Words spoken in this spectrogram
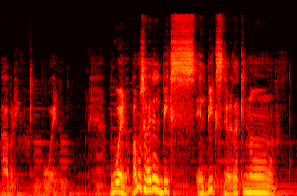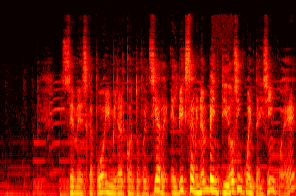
abre. Bueno, bueno, vamos a ver el VIX. El VIX, de verdad que no se me escapó y mirar cuánto fue el cierre. El VIX terminó en 22.55, ¿eh?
